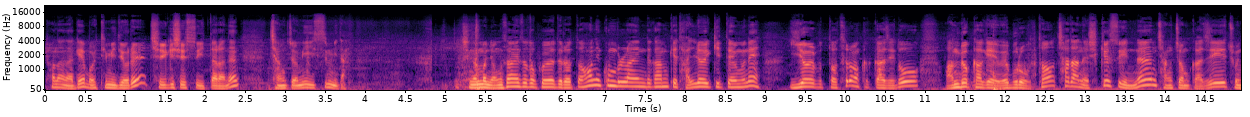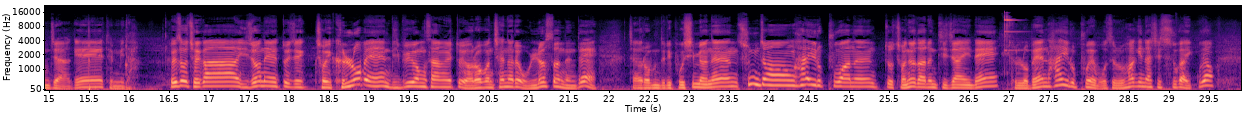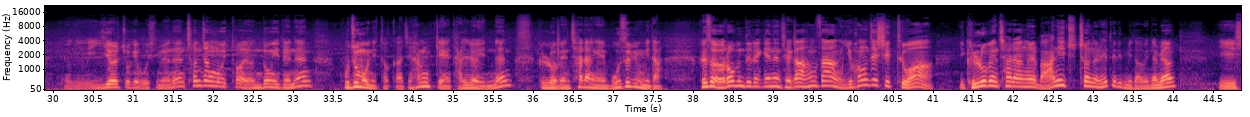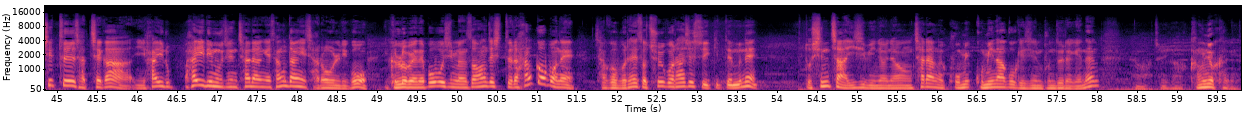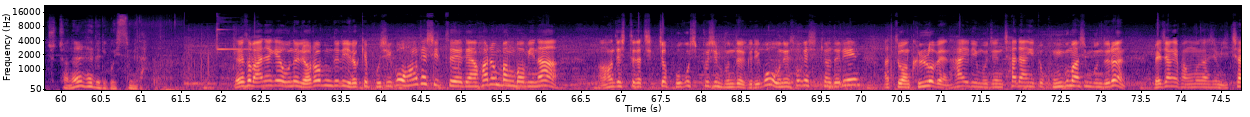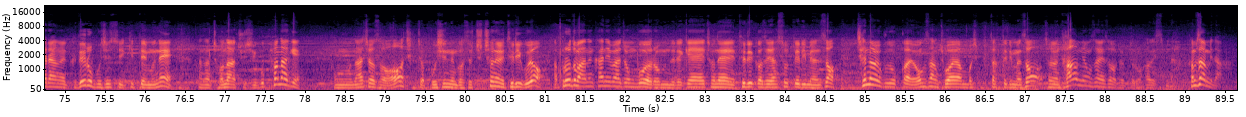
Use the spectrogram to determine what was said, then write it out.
편안하게 멀티미디어를 즐기실 수 있다라는 장점이 있습니다. 지난번 영상에서도 보여드렸던 허니콤 블라인드가 함께 달려있기 때문에 2열부터 트렁크까지도 완벽하게 외부로부터 차단을 시킬 수 있는 장점까지 존재하게 됩니다. 그래서 제가 이전에 또 이제 저희 글로벤 리뷰 영상을 또 여러 번 채널에 올렸었는데 자 여러분들이 보시면은 순정 high roof와는 또 전혀 다른 디자인의 글로벤 high roof의 모습을 확인하실 수가 있고요. 여기 2열 쪽에 보시면은 천장 모니터와 연동이 되는 보조 모니터까지 함께 달려있는 글로벤 차량의 모습입니다. 그래서 여러분들에게는 제가 항상 이 황제 시트와 이 글로벤 차량을 많이 추천을 해드립니다. 왜냐면 이 시트 자체가 이 하이루, 하이리무진 차량에 상당히 잘 어울리고 이 글로벤을 뽑으시면서 황제 시트를 한꺼번에 작업을 해서 출고를 하실 수 있기 때문에 또 신차 22년형 차량을 고민, 고민하고 계시는 분들에게는 어, 저희가 강력하게 추천을 해드리고 있습니다. 그래서 만약에 오늘 여러분들이 이렇게 보시고 황제 시트에 대한 활용 방법이나 어, 황제 시트가 직접 보고 싶으신 분들 그리고 오늘 소개시켜드린 아트원 글로벤 하이리무진 차량이 또 궁금하신 분들은 매장에 방문하시면 이 차량을 그대로 보실 수 있기 때문에 항상 전화 주시고 편하게 방문하셔서 직접 보시는 것을 추천을 드리고요. 앞으로도 많은 카니발 정보 여러분들에게 전해드릴 것을 약속드리면서 채널 구독과 영상 좋아요 한 번씩 부탁드리면서 저는 다음 영상에서 뵙도록 하겠습니다. 감사합니다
